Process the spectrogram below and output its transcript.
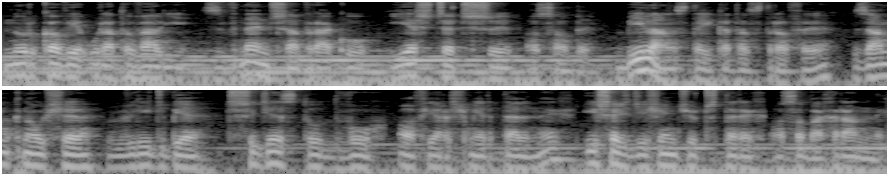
nurkowie uratowali z wnętrza wraku jeszcze trzy osoby. Bilans tej katastrofy zamknął się w liczbie 32 ofiar śmiertelnych i 64 osobach rannych.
